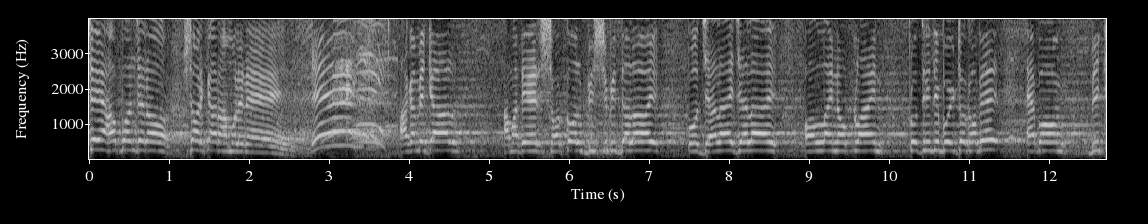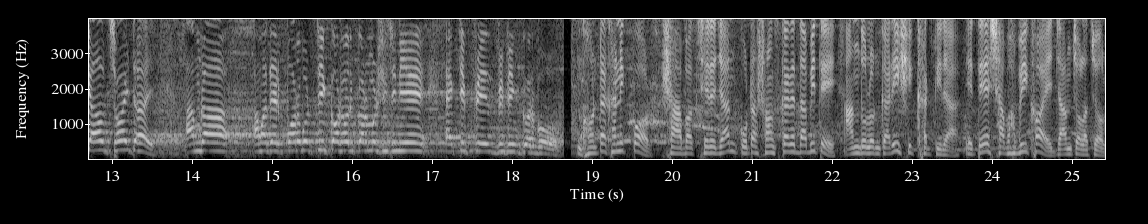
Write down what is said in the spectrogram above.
সেই আহ্বান যেন সরকার আমলে নেয়। আগামীকাল আমাদের সকল বিশ্ববিদ্যালয় ও জেলায় জেলায় অনলাইন অফলাইন প্রতিনিধি বৈঠক হবে এবং বিকাল ছয়টায় আমরা আমাদের পরবর্তী কঠোর কর্মসূচি নিয়ে একটি প্রেস ব্রিফিং করব। ঘণ্টাখানিক পর শাহবাগ ছেড়ে যান কোটা সংস্কারের দাবিতে আন্দোলনকারী শিক্ষার্থীরা। এতে স্বাভাবিক হয় যান চলাচল।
